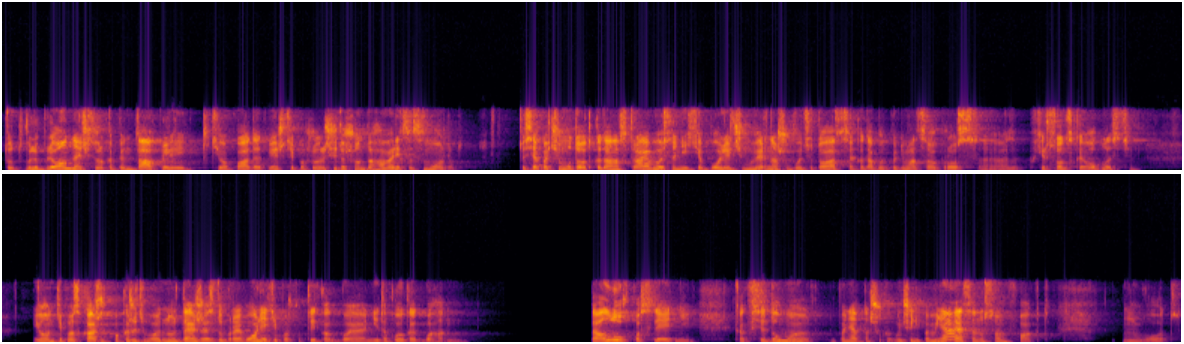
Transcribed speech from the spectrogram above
Тут влюбленная четверка пентаклей, типа падает, видишь, типа, что он рассчитывает, что он договориться сможет. То есть я почему-то вот, когда настраиваюсь на них, я более чем уверена, что будет ситуация, когда будет подниматься вопрос э, в Херсонской области, и он типа скажет, покажи, типа, ну дай же из доброй воли, типа, что ты как бы не такой, как бы, да, лох последний, как все думают. Ну, Понятно, что как бы ничего не поменяется, но сам факт. Вот.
